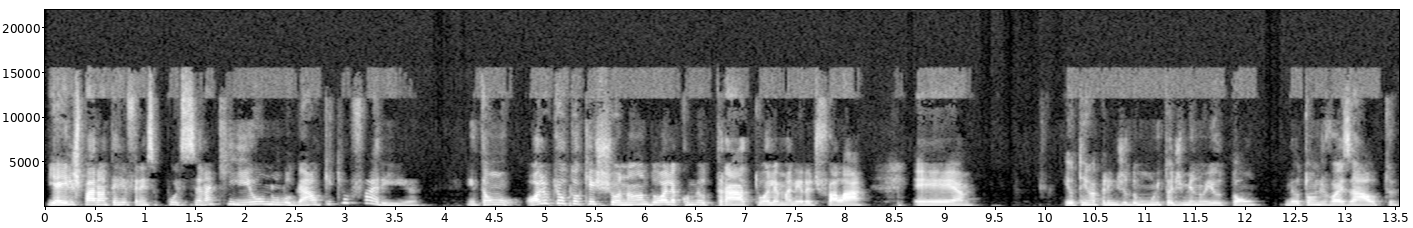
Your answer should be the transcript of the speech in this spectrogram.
E aí eles param a ter referência. Putz, será que eu no lugar, o que, que eu faria? Então, olha o que eu estou questionando, olha como eu trato, olha a maneira de falar. É, eu tenho aprendido muito a diminuir o tom, meu tom de voz alto.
